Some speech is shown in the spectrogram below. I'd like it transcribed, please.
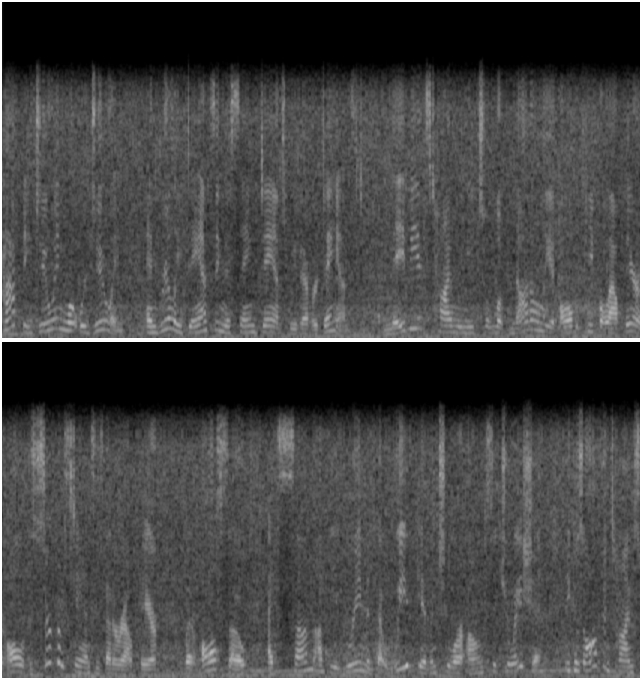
happy doing what we're doing and really dancing the same dance we've ever danced, maybe it's time we need to look not only at all the people out there and all of the circumstances that are out there, but also at some of the agreement that we've given to our own situation. Because oftentimes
